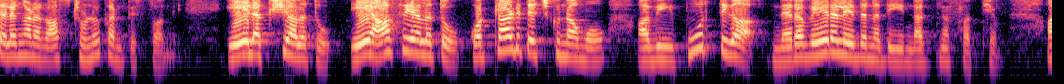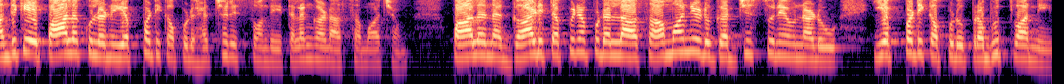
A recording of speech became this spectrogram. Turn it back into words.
తెలంగాణ రాష్ట్రంలో కనిపిస్తోంది. ఏ లక్ష్యాలతో ఏ ఆశయాలతో కొట్లాడి తెచ్చుకున్నామో అవి పూర్తిగా నెరవేరలేదన్నది నగ్న సత్యం. అందుకే పాలకులను ఎప్పటికప్పుడు హెచ్చరిస్తోంది తెలంగాణ సమాజం. పాలన గాడి తప్పినప్పుడల్లా సామాన్యుడు గర్జిస్తూనే ఉన్నాడు ఎప్పటికప్పుడు ప్రభుత్వాన్ని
